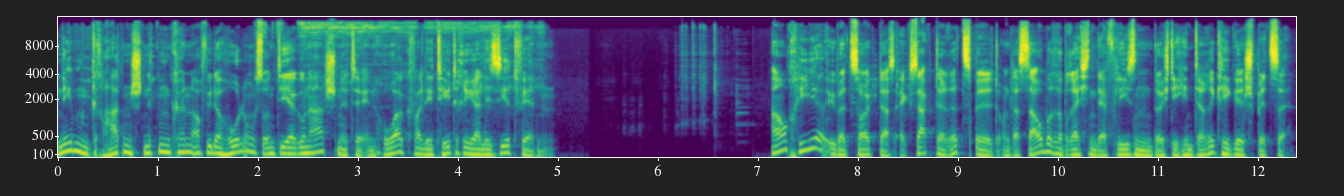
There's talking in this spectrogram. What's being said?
Neben geraden Schnitten können auch Wiederholungs- und Diagonalschnitte in hoher Qualität realisiert werden. Auch hier überzeugt das exakte Ritzbild und das saubere Brechen der Fliesen durch die hintere Kegelspitze.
